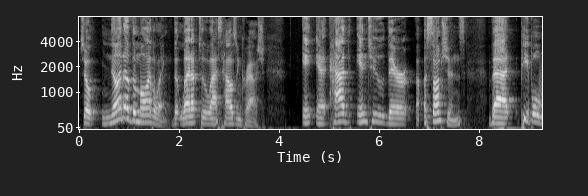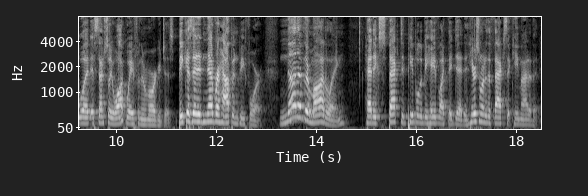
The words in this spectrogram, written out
So none of the modeling that led up to the last housing crash had into their uh, assumptions that people would essentially walk away from their mortgages because it had never happened before. None of their modeling had expected people to behave like they did. And here's one of the facts that came out of it.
